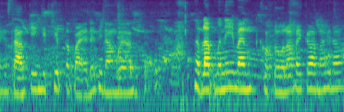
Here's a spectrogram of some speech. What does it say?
ให้สาวกิ้งคลิปต่อไปได้พี่น้องเด้อสำหรับมื้อนี้มันขอตัวลาไปก่อนนะพี่น้อง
